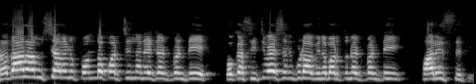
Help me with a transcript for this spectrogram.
ప్రధాన అంశాలను పొందపరిచింది అనేటటువంటి ఒక సిచ్యువేషన్ కూడా వినబడుతున్నటువంటి పరిస్థితి.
